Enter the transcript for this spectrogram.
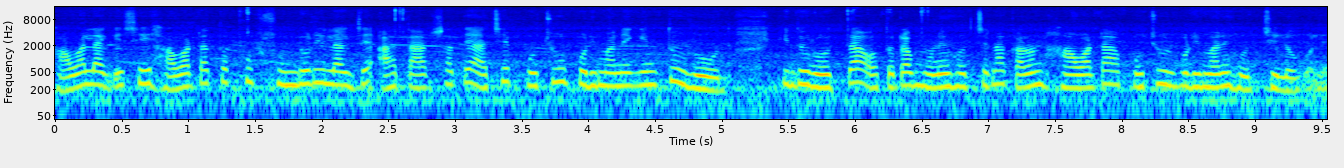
হাওয়া লাগে, সেই হাওয়াটা তো খুব সুন্দরই লাগছে। আর তার সাথে আছে প্রচুর পরিমাণে কিন্তু রোদ। কিন্তু রোদটা অতটা মনে হচ্ছে না, কারণ হাওয়াটা প্রচুর পরিমাণে হচ্ছিল বলে।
